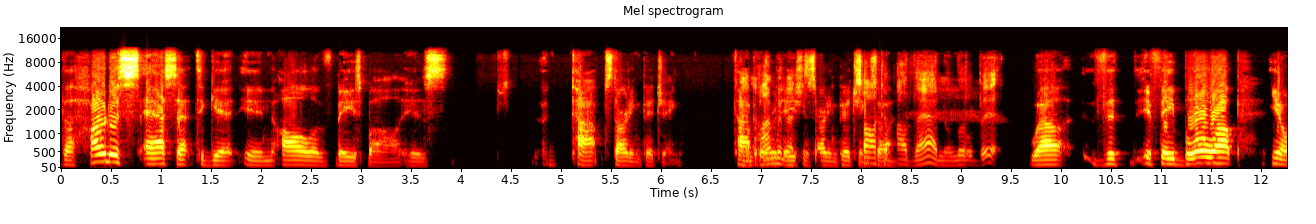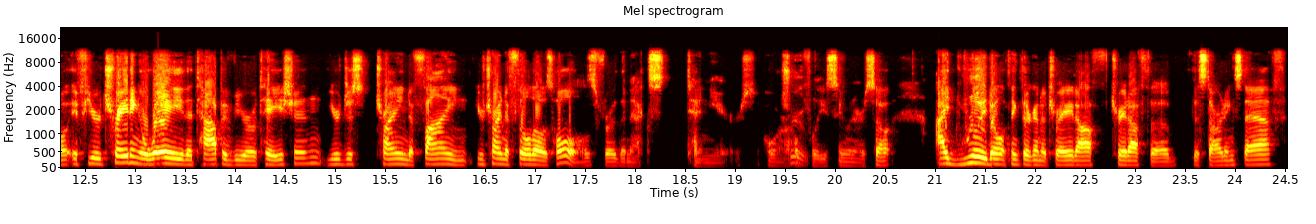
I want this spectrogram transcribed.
the hardest asset to get in all of baseball is top starting pitching, top And of the rotation starting pitching. talk So, about that in a little bit. Well, the if they blow up, you know, if you're trading away the top of your rotation, you're just trying to find, you're trying to fill those holes for the next ten years or True. hopefully sooner. So, I really don't think they're going to trade off trade off the the starting staff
